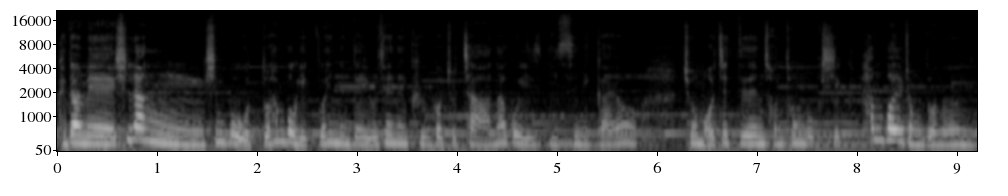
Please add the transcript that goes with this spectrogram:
그 다음에 신랑 신부 옷도 한복 입고 했는데 요새는 그거조차 안 하고 있, 있으니까요. 좀 어쨌든 전통 복식 한 벌 정도는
